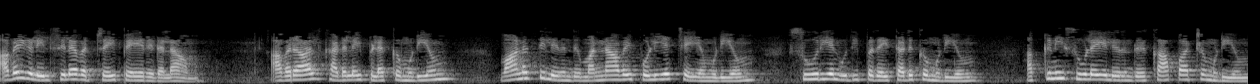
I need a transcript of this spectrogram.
அவைகளில் சிலவற்றை பெயரிடலாம். அவரால் கடலை பிளக்க முடியும் வானத்திலிருந்து மன்னாவை பொழியச் செய்ய முடியும் சூரியன் உதிப்பதை தடுக்க முடியும் அக்னி சூளையிலிருந்து காப்பாற்ற முடியும்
